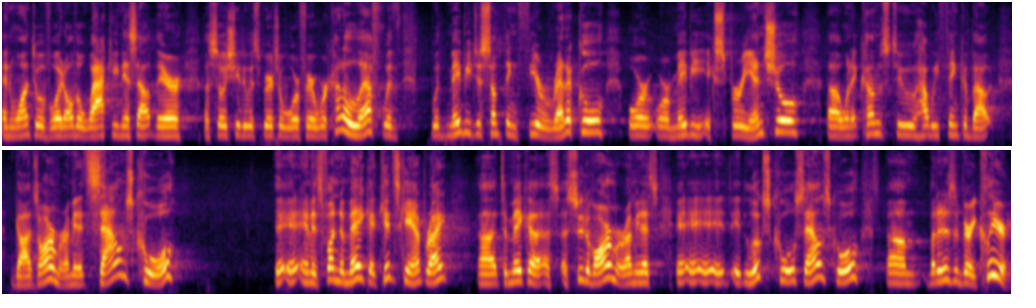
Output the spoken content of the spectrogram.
and want to avoid all the wackiness out there associated with spiritual warfare, we're kind of left with, with maybe just something theoretical or, or maybe experiential uh, when it comes to how we think about God's armor. I mean, it sounds cool, and it's fun to make at kids' camp, right? Uh, to make a, a, suit of armor. I mean, it's, it, it, it looks cool, sounds cool, um, but it isn't very clear.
